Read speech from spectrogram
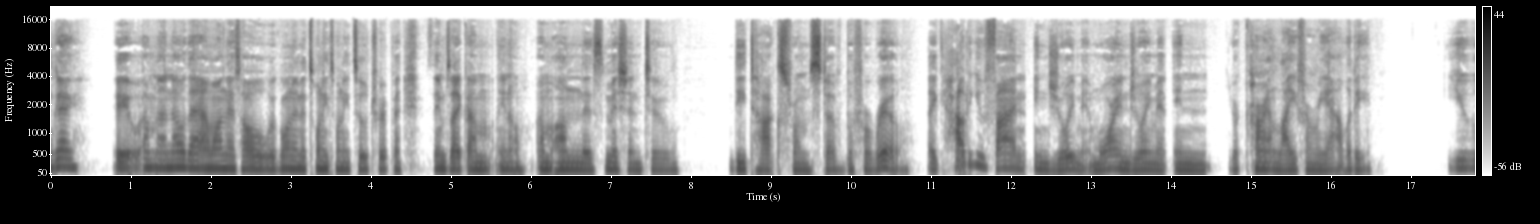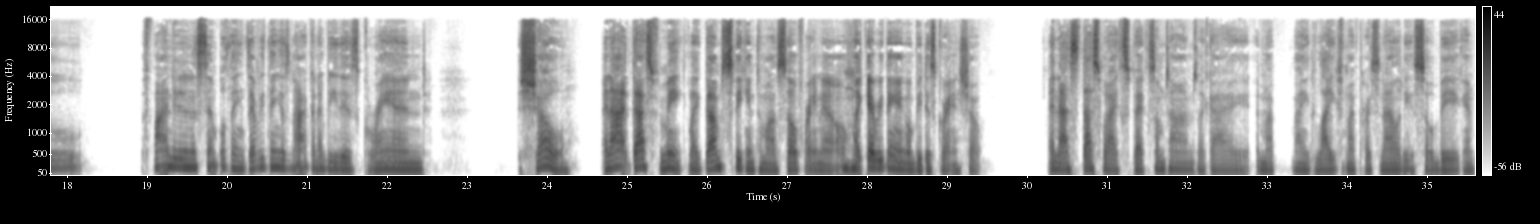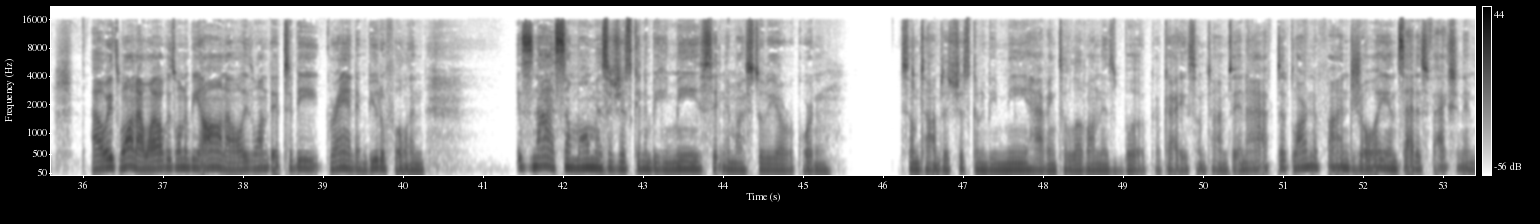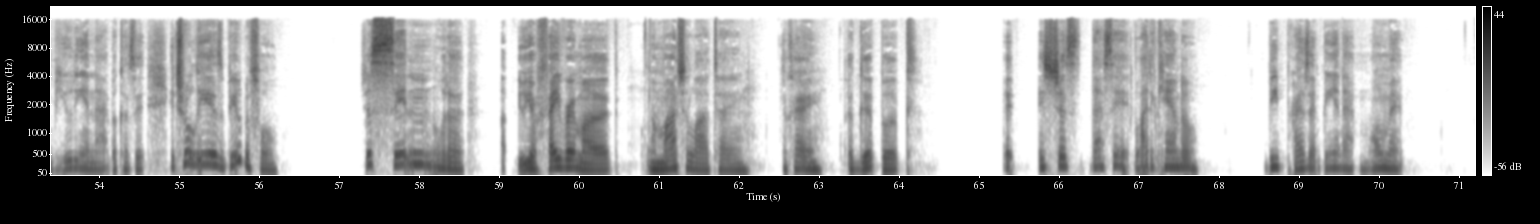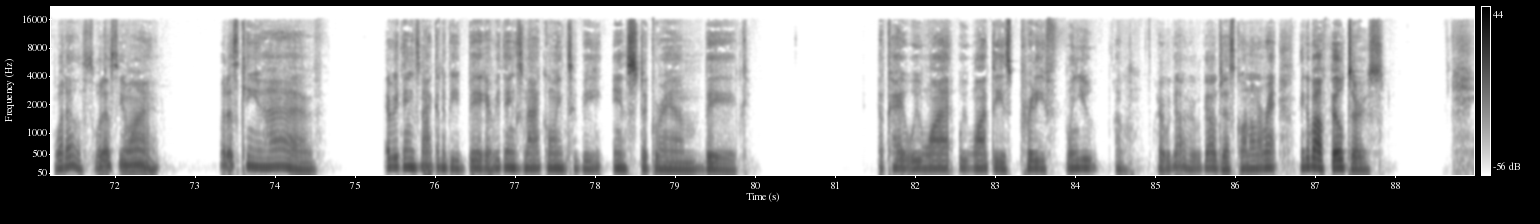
okay? It, um, I know that I'm on this whole we're going into 2022 trip and seems like I'm, you know, I'm on this mission to detox from stuff, but for real, like how do you find enjoyment, more enjoyment in your current life and reality? You find it in the simple things. Everything is not going to be this grand show. And I that's for me. Like I'm speaking to myself right now. Like everything ain't going to be this grand show. And that's that's what I expect. Sometimes like I my my life, my personality is so big and I always want I always want to be on. I always want it to be grand and beautiful and it's not some moments are just going to be me sitting in my studio recording. Sometimes it's just going to be me having to love on this book okay? Sometimes and i have to learn to find joy and satisfaction and beauty in that because it it truly is beautiful. Just sitting with a, a your favorite mug a matcha latte okay? A good book. It, it's just that's it. Light a candle. Be present. Be in that moment what else what else do you want what else can you have everything's not going to be big. Everything's not going to be Instagram big. Okay, we want we want these pretty when you oh here we go here we go just going on a rant. Think about filters.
